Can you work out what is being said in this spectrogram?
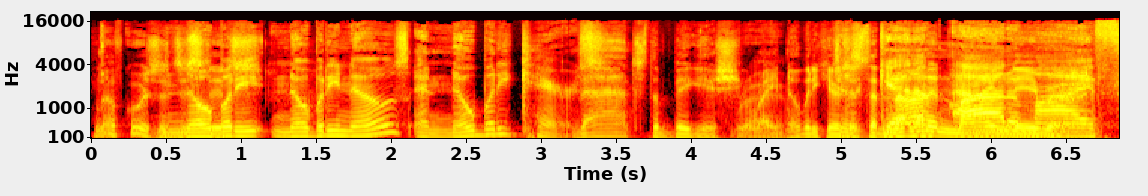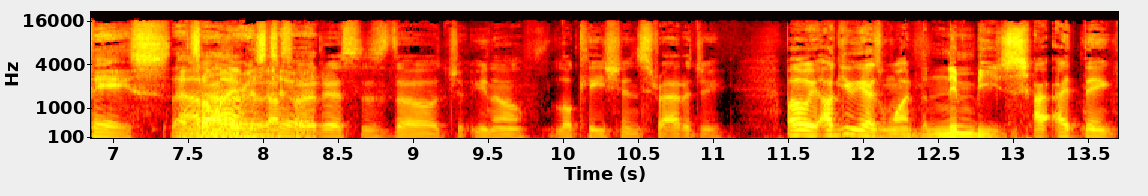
no, of course. It's just, nobody, it's- nobody knows, and nobody cares. that's the big issue, right? Nobody cares. Just it's get not them in my out of my face. That's Out all my there is hood. That's to what it. it is, is the, you know, location strategy. By the way, I'll give you guys one. The NIMBYs. I, I think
